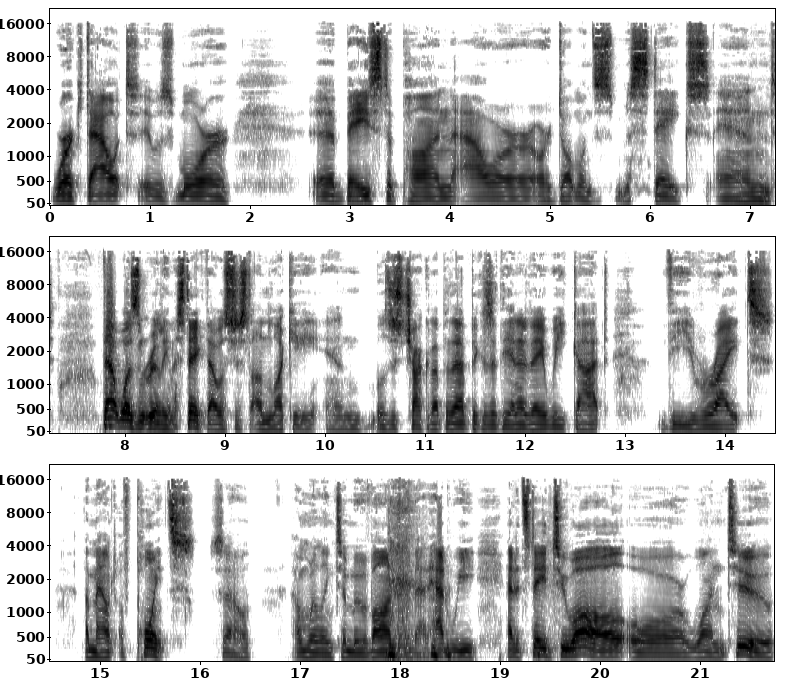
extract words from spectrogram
worked out. It was more, uh, based upon our or Dortmund's mistakes. And that wasn't really a mistake. That was just unlucky. And we'll just chalk it up to that because at the end of the day, we got the right amount of points. So I'm willing to move on from that. had we, had it stayed two all or one two,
